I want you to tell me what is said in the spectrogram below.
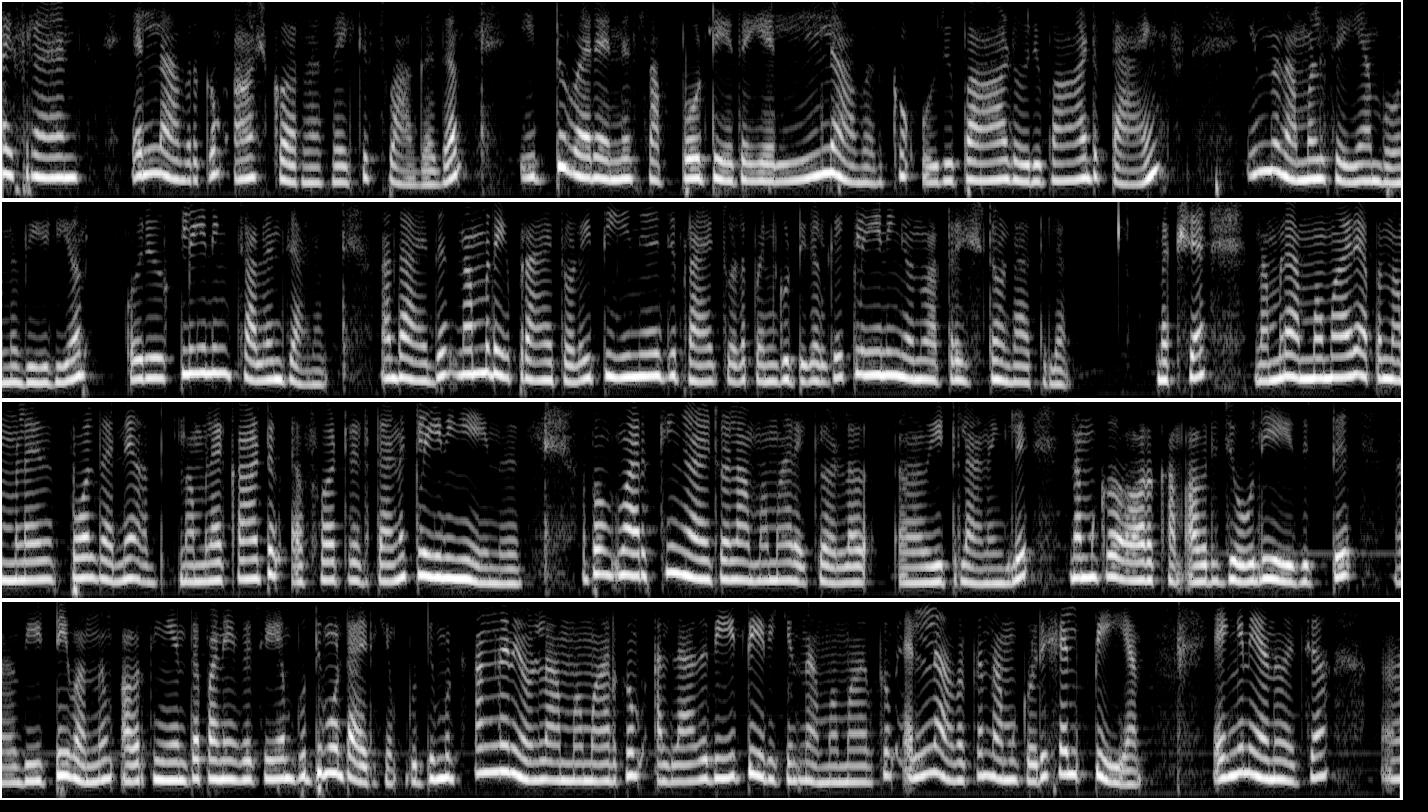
Hi friends എല്ലാവർക്കും ആഷ് കോർണറിലേക്ക് സ്വാഗതം. ഇതുവരെ എന്നെ സപ്പോർട്ട് ചെയ്ത എല്ലാവർക്കും ഒരുപാട് ഒരുപാട് താങ്ക്സ് ഇന്ന് നമ്മൾ ചെയ്യാൻ പോകുന്ന വീഡിയോ ഒരു ക്ലീനിങ് ചലഞ്ചാണ് അതായത് നമ്മുടെ ഈ പ്രായത്തുള്ള ഈ ടീനേജ് പ്രായത്തുള്ള പെൺകുട്ടികൾക്ക് ക്ലീനിങ് ഒന്നും അത്ര ഇഷ്ടം ഉണ്ടാകത്തില്ല. പക്ഷേ നമ്മുടെ അമ്മമാർ അപ്പം നമ്മളെ പോലെ തന്നെ നമ്മളെക്കാട്ട് എഫേർട്ട് എടുത്താണ് ക്ലീനിങ് ചെയ്യുന്നത്. അപ്പം വർക്കിംഗ് ആയിട്ടുള്ള അമ്മമാരൊക്കെ ഉള്ള വീട്ടിലാണെങ്കിൽ നമുക്ക് ഓർക്കാം അവർ ജോലി ചെയ്തിട്ട് വീട്ടിൽ വന്നും അവർക്ക് ഇങ്ങനത്തെ പണിയൊക്കെ ചെയ്യാൻ ബുദ്ധിമുട്ടായിരിക്കും. ബുദ്ധിമുട്ട് അങ്ങനെയുള്ള അമ്മമാർക്കും അല്ലാതെ വീട്ടിൽ ഇരിക്കുന്ന അമ്മമാർക്കും എല്ലാവർക്കും നമുക്കൊരു ഹെൽപ്പ് ചെയ്യാം. എങ്ങനെയാണെന്ന് വെച്ചാൽ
